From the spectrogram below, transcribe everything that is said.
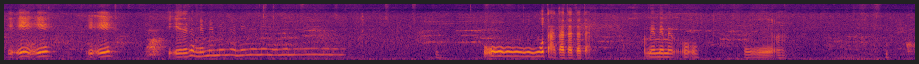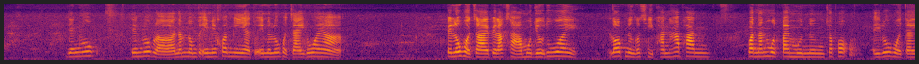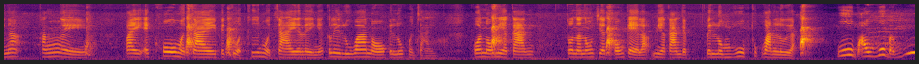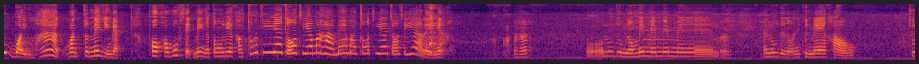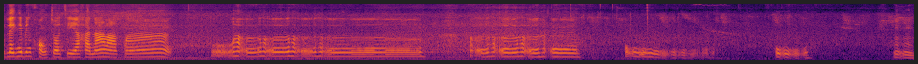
เอ๊ะเอ๊ะเอ๊ะเอ๊ะเอ๊ะเอ๊ะแล้วเนี่ยแม่แม่แม่แม่แม่แม่แม่แม่แม่แม่แม่โอ้ตายตายตายตายตายไม่ไม่ไม่โอ้ เออเลี้ยงลูกเลี้ยงลูกเหรอ น้ำนมตัวเองไม่ค่อยมีอะ ตัวเองเป็นโรคหัวใจด้วยอะ เป็นโรคหัวใจไปรักษาหมดเยอะด้วย รอบหนึ่งก็สี่พันห้าพัน วันนั้นหมดไปหมื่นหนึ่งเฉพาะไอ้โรคหัวใจเนี่ยทั้งไอ้ไปเอ็กโคหัวใจไปตรวจคลื่นหัวใจอะไรเงี้ย ก็เลยรู้ว่าน้องเป็นโรคหัวใจ เพราะว่าน้องมีอาการตอนนั้นน้องเจียท้องแก่แล้วมีอาการแบบเป็นลมวูบทุกวันเลยอะ วูบเอาวูบแบบวูบบ่อยมากวันจนแม่หญิงแบบ พอเขาวูบเสร็จแม่หญิงก็ต้องเรียกเขาโจเจียโจเจียมาหาแม่มาโจเจียโจเจียอะไรอย่างเงี้ยอะฮะโอ้ลูกดื่มนมไม่ไม่ไม่ไม่อะให้ลูกดื่มนมนนี้คุณแม่เขา ชุดเล็กนี่เป็นของจอเจียค่ะน่ารักมากโอ้เออเออเออเออเออเออเออเออเออโอ้โอ้อืมอืม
